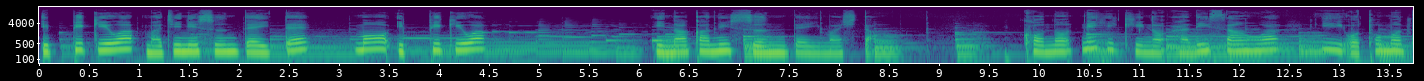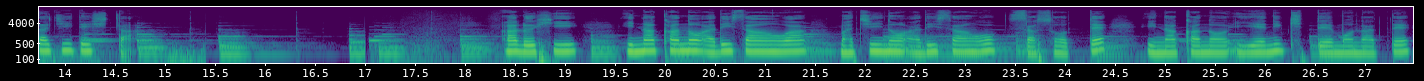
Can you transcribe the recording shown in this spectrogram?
1匹は町に住んでいて、もう1匹は田舎に住んでいました。この2匹のアリさんはいいお友達でした。ある日、田舎のアリさんは町のアリさんを誘って田舎の家に来てもらって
